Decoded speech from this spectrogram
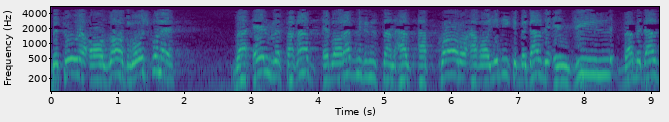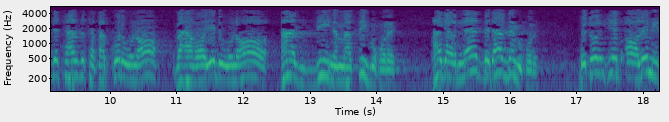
به طور آزاد رشد کنه و علم رو فقط عبارت می‌دونستن از افکار و عقایدی که به درد انجیل و به درد طرز تفکر اونها و عقاید اونها از دین مسیح بخوره اگر نه به درد نمی‌خوره. به طوری که یک عالمی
